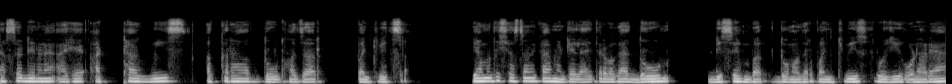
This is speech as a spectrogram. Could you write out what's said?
असा निर्णय आहे अठ्ठावीस अकरा दोन हजार पंचवीसचा. यामध्ये शासनाने काय म्हटलेलं आहे? तर बघा दोन डिसेंबर दोन हजार पंचवीस रोजी होणाऱ्या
